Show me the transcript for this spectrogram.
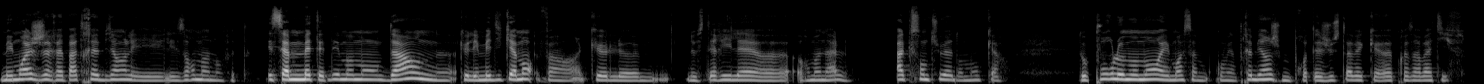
Mais moi, je gérais pas très bien les, hormones, en fait. Et ça me mettait des moments down que les médicaments, enfin, que le, le stérilet euh, hormonal accentuait dans mon cas. Donc pour le moment, et moi ça me convient très bien, je me protège juste avec euh, préservatif.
